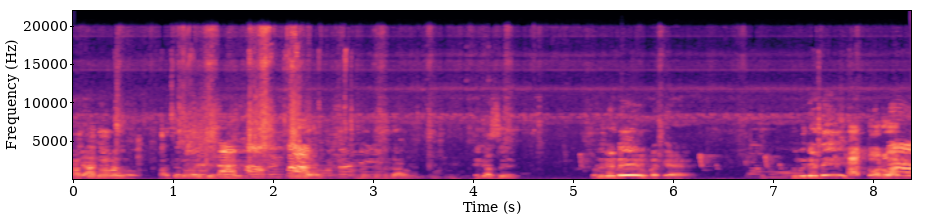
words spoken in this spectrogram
হাতে নাও হাতে নাও আমি পারব না। সামনে চলে যাও। ঠিক আছে। তুমি রেডি তুমি রেডি হাত ধরো আগে।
